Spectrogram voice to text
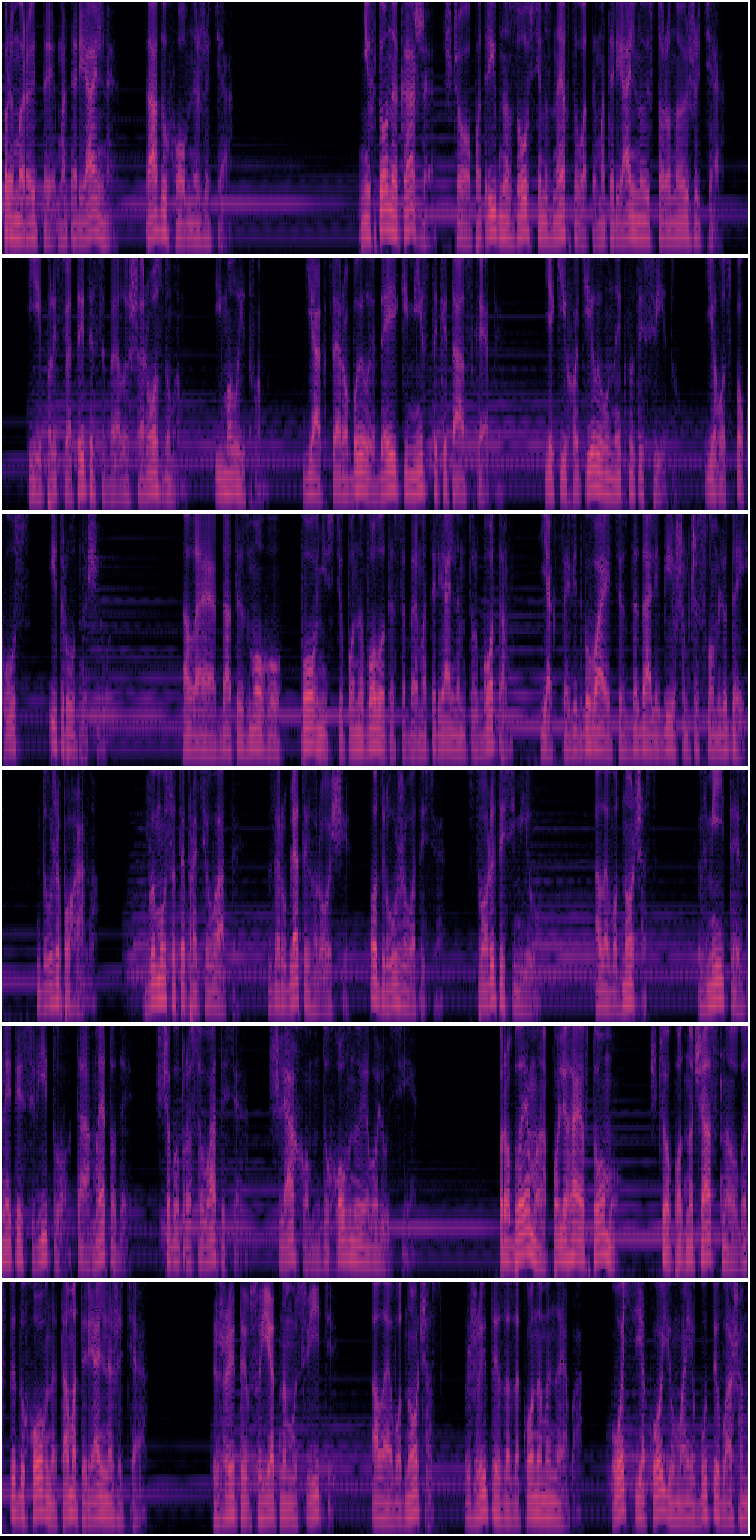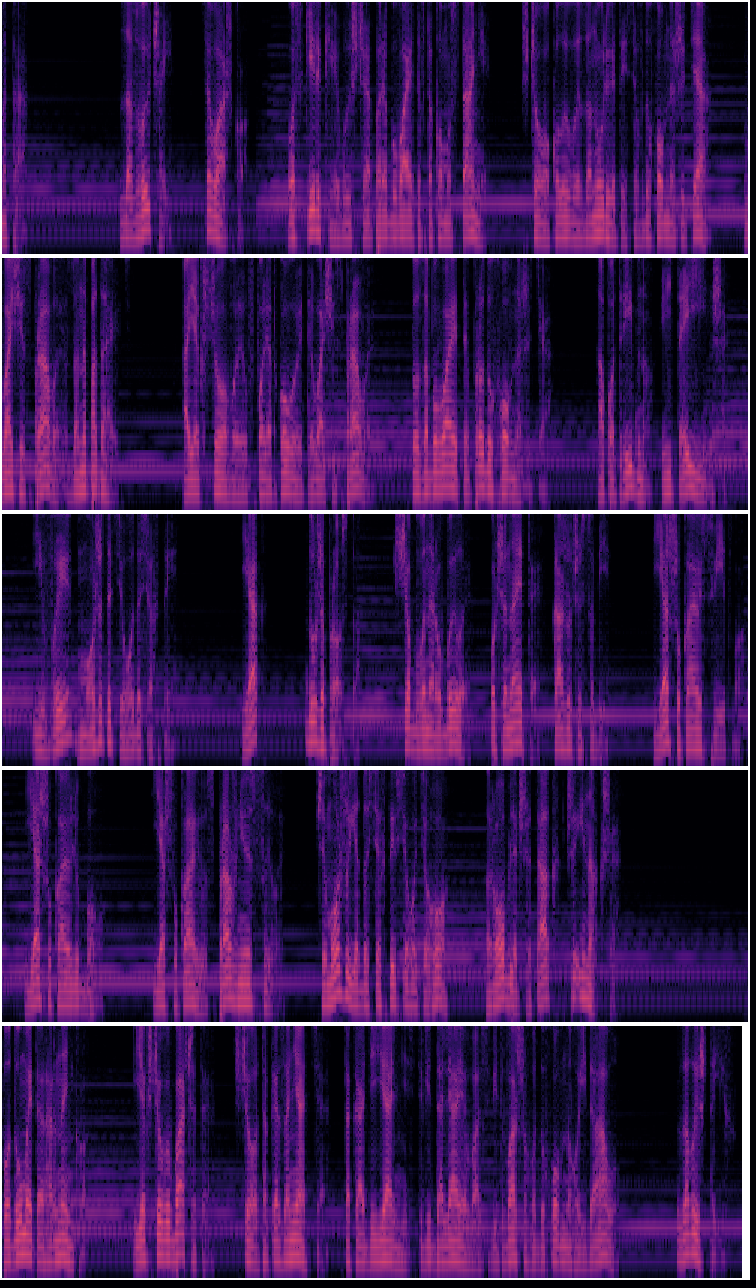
примирити матеріальне та духовне життя. Ніхто не каже, що потрібно зовсім знехтувати матеріальною стороною життя і присвятити себе лише роздумам і молитвам, як це робили деякі містики та аскети, які хотіли уникнути світу, його спокус і труднощів. Але дати змогу повністю поневолити себе матеріальним турботам, як це відбувається з дедалі більшим числом людей, дуже погано. Ви мусите працювати, заробляти гроші, одружуватися, створити сім'ю. Але водночас вмійте знайти світло та методи, щоби просуватися шляхом духовної еволюції. Проблема полягає в тому, щоб одночасно вести духовне та матеріальне життя, жити в суєтному світі, але водночас жити за законами неба. Ось якою має бути ваша мета. Зазвичай це важко, оскільки ви ще перебуваєте в такому стані, що коли ви занурюєтеся в духовне життя, ваші справи занепадають. А якщо ви впорядковуєте ваші справи, то забуваєте про духовне життя, а потрібно і те, і інше. І ви можете цього досягти. Як? Дуже просто. Що б ви не робили, починайте, кажучи собі: Я шукаю світло, я шукаю любов, я шукаю справжньої сили. Чи можу я досягти всього цього, роблячи так чи інакше? Подумайте гарненько. Якщо ви бачите, що таке заняття, така діяльність віддаляє вас від вашого духовного ідеалу, залиште їх.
